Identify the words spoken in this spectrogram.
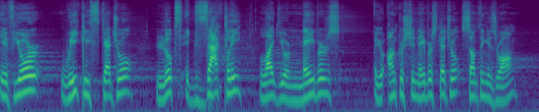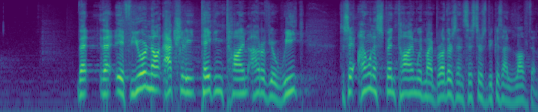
if your weekly schedule looks exactly like your neighbor's, your unchristian neighbor's schedule, something is wrong. That, that if you're not actually taking time out of your week to say, I want to spend time with my brothers and sisters because I love them.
